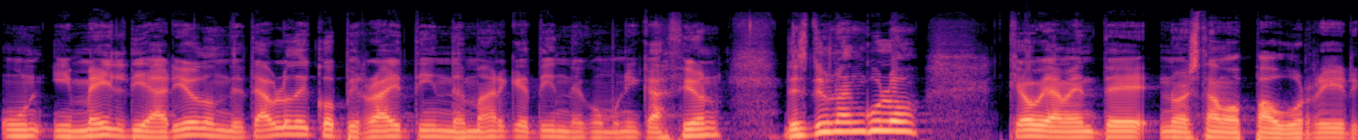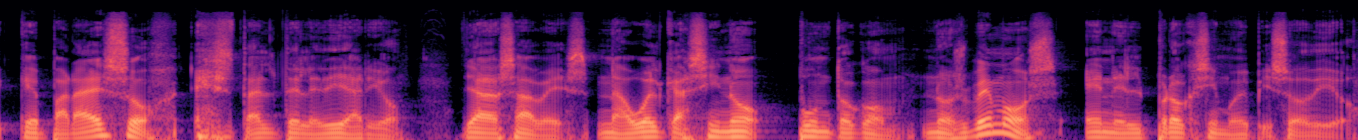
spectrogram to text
un email diario donde te hablo de copywriting, de marketing, de comunicación, desde un ángulo que obviamente no estamos para aburrir, que para eso está el telediario. Ya lo sabes, nahuelcasino.com. Nos vemos en el próximo episodio.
